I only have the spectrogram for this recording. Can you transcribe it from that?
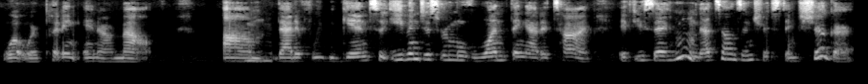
what we're putting in our mouth um, mm-hmm. That if we begin to even just remove one thing at a time, if you say, hmm, that sounds interesting, sugar.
